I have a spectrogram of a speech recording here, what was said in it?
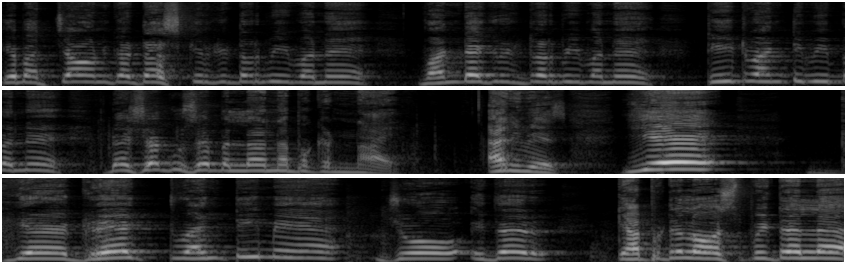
कि बच्चा उनका टेस्ट क्रिकेटर भी बने, वनडे क्रिकेटर भी बने टी ट्वेंटी भी बने, बेशक उसे बल्ला ना पकड़ना है एनीवेज ये ग्रेड ट्वेंटी में है जो इधर कैपिटल हॉस्पिटल है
